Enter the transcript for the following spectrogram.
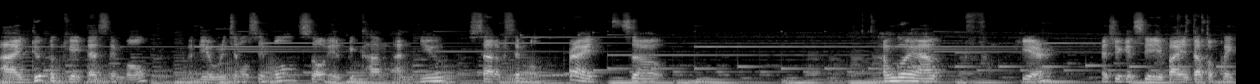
I duplicate that symbol, the original symbol, so it become a new set of symbol. Right, so I'm going out here. As you can see, if I double click,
